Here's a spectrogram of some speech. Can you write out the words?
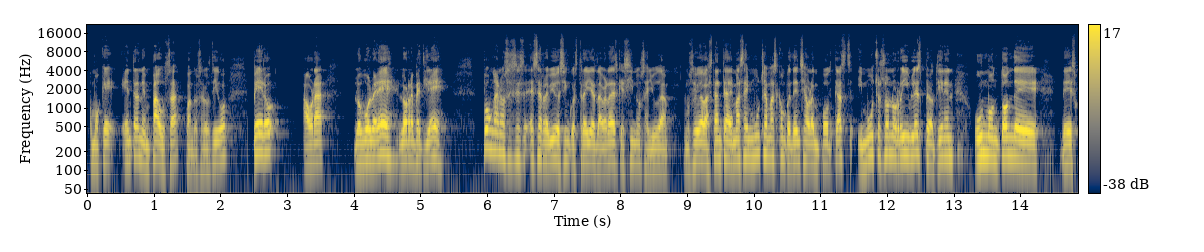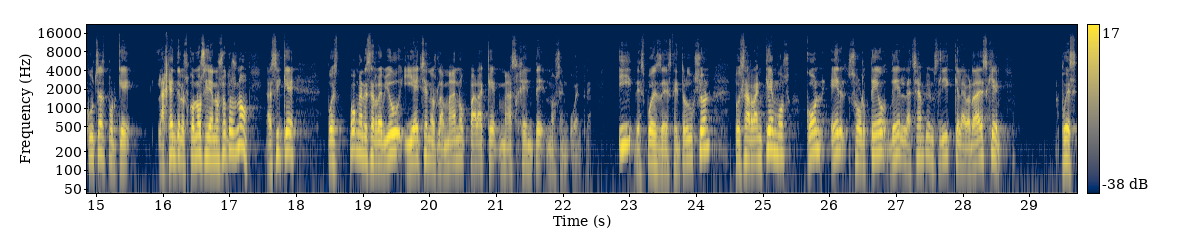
como que entran en pausa cuando se los digo, pero ahora lo volveré, lo repetiré, Pónganos ese, review de 5 estrellas, la verdad es que sí nos ayuda, nos ayuda bastante. Además hay mucha más competencia ahora en podcast y muchos son horribles, pero tienen un montón de escuchas porque la gente los conoce y a nosotros no. Así que, pues pongan ese review y échenos la mano para que más gente nos encuentre. Y después de esta introducción, pues arranquemos con el sorteo de la Champions League, que la verdad es que, pues,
